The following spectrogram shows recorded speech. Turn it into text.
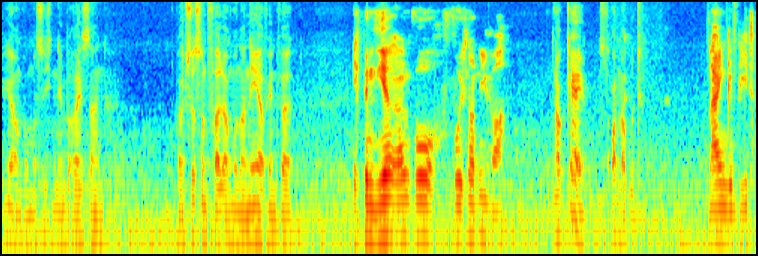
Hier irgendwo muss ich in dem Bereich sein. Beim Schussunfall irgendwo in der Nähe auf jeden Fall. Ich bin hier irgendwo, wo ich noch nie war. Okay, ist auch mal gut. Nein, Gebiet.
